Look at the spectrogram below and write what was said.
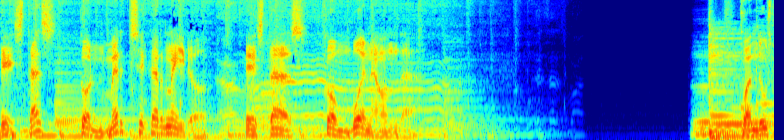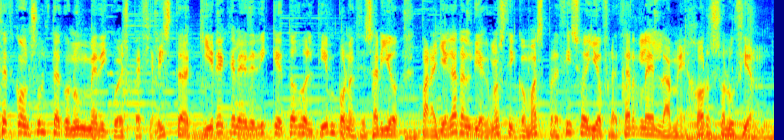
Estás con Merche Carneiro. Estás con buena onda. Cuando usted consulta con un médico especialista, quiere que le dedique todo el tiempo necesario para llegar al diagnóstico más preciso y ofrecerle la mejor solución.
